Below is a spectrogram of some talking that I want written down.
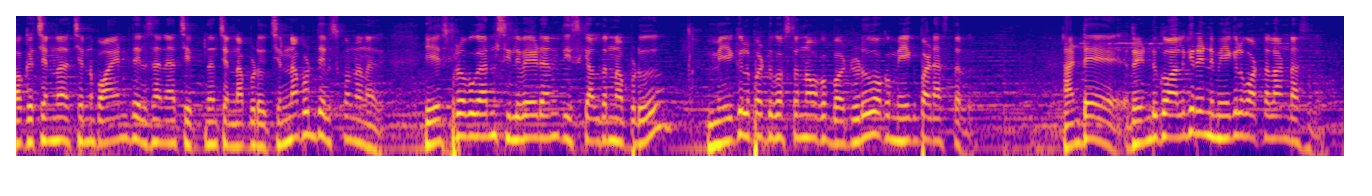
ఒక చిన్న చిన్న పాయింట్ తెలుసాను అని అది చెప్తున్నాను చిన్నప్పుడు. చిన్నప్పుడు తెలుసుకున్నాను అది. యేసుప్రభు గారిని సిలివేయడానికి తీసుకెళ్తున్నప్పుడు మేకులు పట్టుకొస్తున్న ఒక భటుడు ఒక మేకు పడేస్తాడు. అంటే రెండు కాళ్ళకి రెండు మేకులు కొట్టాలంట అసలు.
